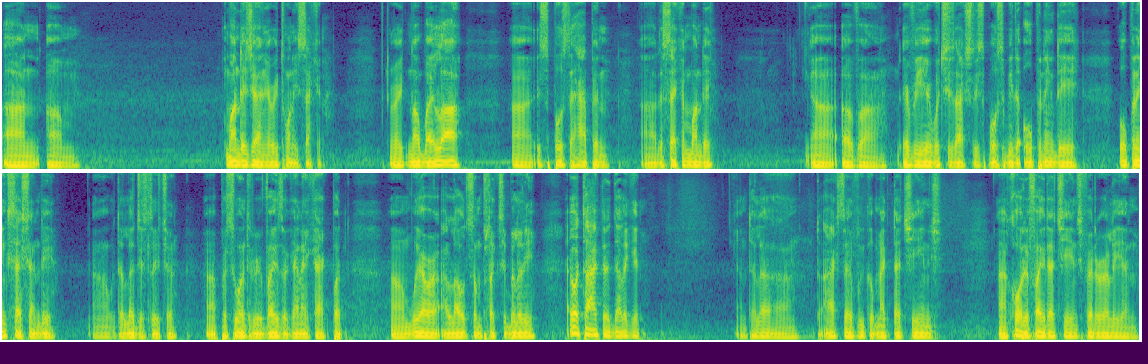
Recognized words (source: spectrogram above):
on um, Monday, January 22nd. Right now, by law, uh, it's supposed to happen the second Monday of every year, which is actually supposed to be the opening day, opening session day uh, with the legislature, uh, pursuant to the revised Organic Act. But um, we are allowed some flexibility. I will talk to the delegate and tell her uh, to ask her if we could make that change, uh, codify that change federally, and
